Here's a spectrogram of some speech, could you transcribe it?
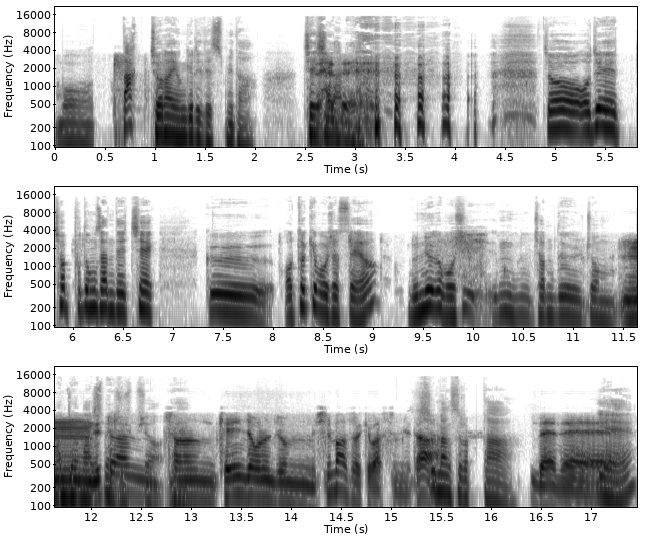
뭐, 딱 전화 연결이 됐습니다. 제 네네. 시간에. 네. 저 어제 첫 부동산 대책 그 어떻게 보셨어요? 눈여겨 보신 점들 좀 먼저 음, 말씀해 일단 주십시오. 저는 네. 개인적으로는 좀 실망스럽게 봤습니다. 실망스럽다. 네네. 예.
